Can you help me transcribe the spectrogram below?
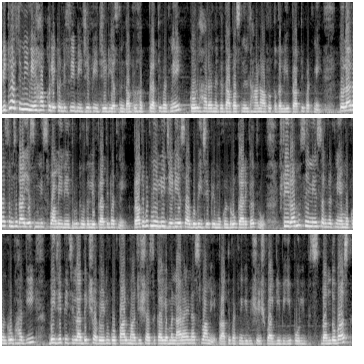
ವಿದ್ಯಾರ್ಥಿನಿ ನೇಹಾ ಕೊಲೆ ಖಂಡಿಸಿ ಬಿಜೆಪಿ ಜೆಡಿಎಸ್ನಿಂದ ಬೃಹತ್ ಪ್ರತಿಭಟನೆ. ಕೋಲ್ಹಾರ ನಗರದ ಬಸ್ ನಿಲ್ದಾಣ ಆವೃತ್ತದಲ್ಲಿ ಪ್ರತಿಭಟನೆ. ಕೋಲಾರ ಸಂಸದ ಎಸ್ ಮುನಿಸ್ವಾಮಿ ನೇತೃತ್ವದಲ್ಲಿ ಪ್ರತಿಭಟನೆ. ಪ್ರತಿಭಟನೆಯಲ್ಲಿ ಜೆಡಿಎಸ್ ಹಾಗೂ ಬಿಜೆಪಿ ಮುಖಂಡರು, ಕಾರ್ಯಕರ್ತರು, ಶ್ರೀರಾಮ ಸೇನೆ ಸಂಘಟನೆಯ ಮುಖಂಡರು ಭಾಗಿ, ಬಿಜೆಪಿ ಜಿಲ್ಲಾಧ್ಯಕ್ಷ ವೇಣುಗೋಪಾಲ್, ಮಾಜಿ ಶಾಸಕ ಎಂ ನಾರಾಯಣಸ್ವಾಮಿ ಪ್ರತಿಭಟನೆಗೆ ವಿಶೇಷವಾಗಿ ಬಿಗಿ ಪೊಲೀಸ್ ಬಂದೋಬಸ್ತ್.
